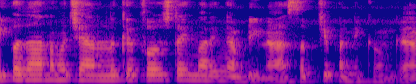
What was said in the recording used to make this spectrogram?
இப்போ தான் நம்ம சேனலுக்கு ஃபர்ஸ்ட் டைம் வரீங்க அப்படின்னா சப்ஸ்கிரைப் பண்ணிக்கோங்க.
